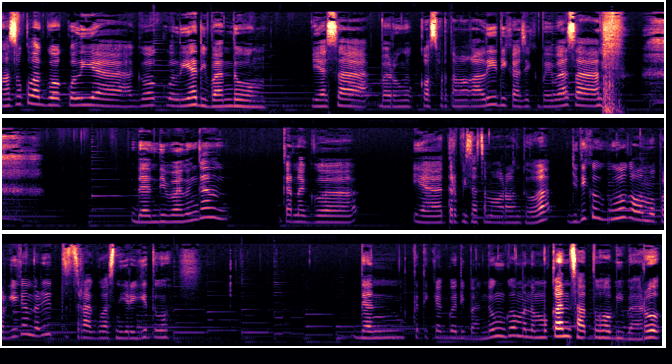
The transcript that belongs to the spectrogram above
masuklah gue kuliah. Gue kuliah di Bandung. Biasa baru ngekos pertama kali dikasih kebebasan. Dan di Bandung kan karena gue ya terpisah sama orang tua jadi kok gue kalau mau pergi kan berarti terserah gue sendiri gitu. Dan ketika gue di Bandung gue menemukan satu hobi baru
